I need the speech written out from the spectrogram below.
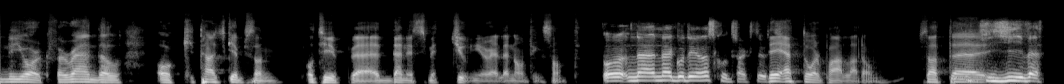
New York för Randall och Touch Gibson och typ eh, Dennis Smith Jr. eller någonting sånt. Och när, när går deras kontrakt ut? Det är ett år på alla dem. Så att, eh, Givet.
